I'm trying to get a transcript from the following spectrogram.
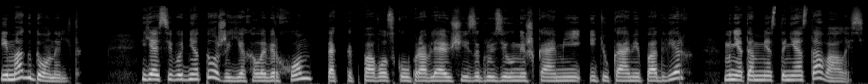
и Макдональд. Я сегодня тоже ехала верхом, так как повозку управляющий загрузил мешками и тюками подверх, мне там места не оставалось.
